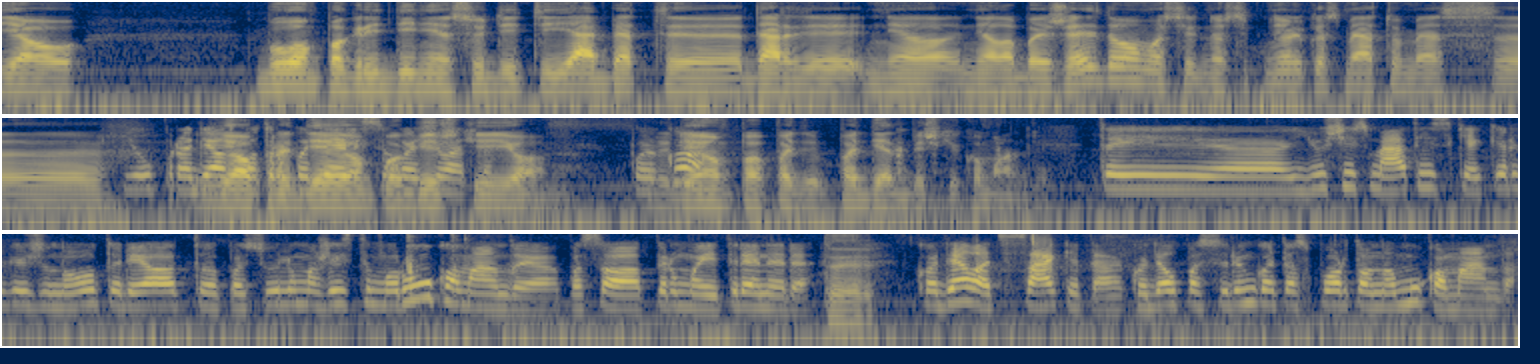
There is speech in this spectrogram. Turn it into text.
jau buvom pagrindinėje sudėtyje, bet e, dar e, ne- nelabai žaisdavom, nuo 17 metų mes e, Jau pradėjot jau pradėjom po biškį jo. Puiku. Pradėjom pa, padė- padėti biškį komandai. Tai e, jūs šiais metais, kiek irgi žinau, turėjot pasiūlymą žaisti Marų komandoje pas savo pirmąjį trenerį. Taip. Kodėl atsisakėte? Kodėl pasirinkote sporto namų komandą?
